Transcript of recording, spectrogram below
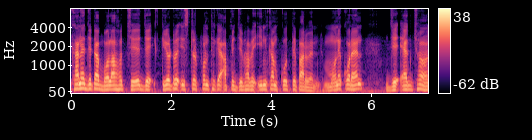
এখানে যেটা বলা হচ্ছে যে ক্রিয়েটর স্টার ফোন থেকে আপনি যেভাবে ইনকাম করতে পারবেন, মনে করেন যে একজন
